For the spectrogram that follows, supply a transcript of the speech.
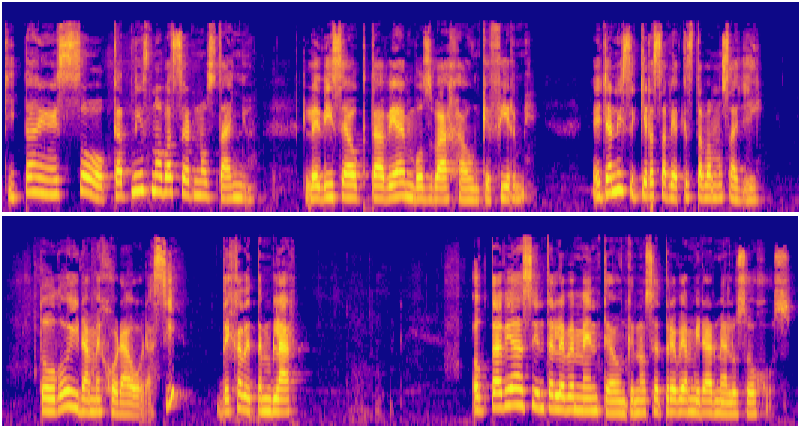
Quita eso. Katniss no va a hacernos daño, le dice a Octavia en voz baja, aunque firme. Ella ni siquiera sabía que estábamos allí. Todo irá mejor ahora, ¿sí? Deja de temblar. Octavia asiente levemente, aunque no se atreve a mirarme a los ojos.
